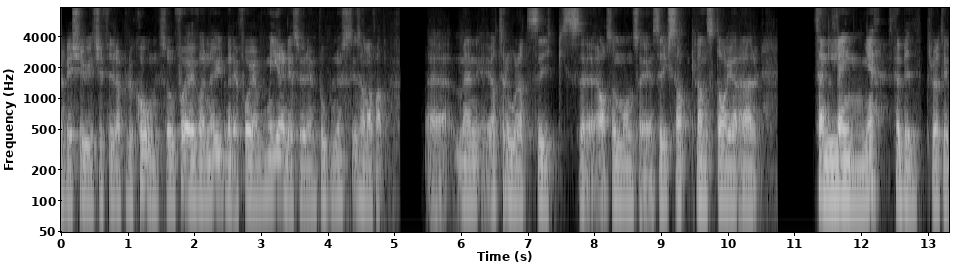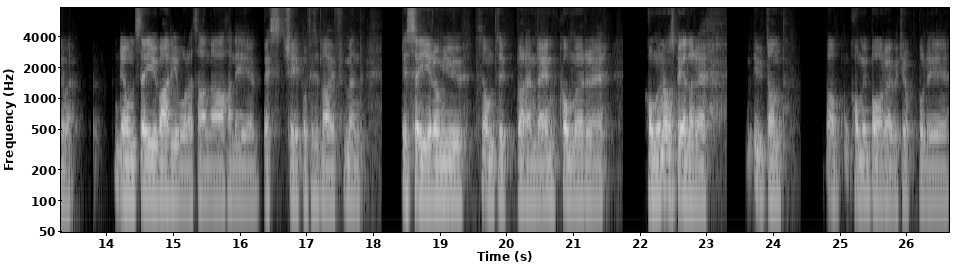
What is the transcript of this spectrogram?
RB 20-24 produktion så får jag vara nöjd med det. Får jag mer än det så är det en bonus i sådana fall. Eh, men jag tror att Siks, eh, ja, som Måns säger, Siks landsdagar är sedan länge förbi, tror jag till och med. De säger ju varje år att han, han är best shape of his life, men det säger de ju som typ varenda en. Kommer, kommer någon spelare utan ja, kommer bara överkropp och det är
